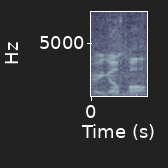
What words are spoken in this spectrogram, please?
Here you go, Paul.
